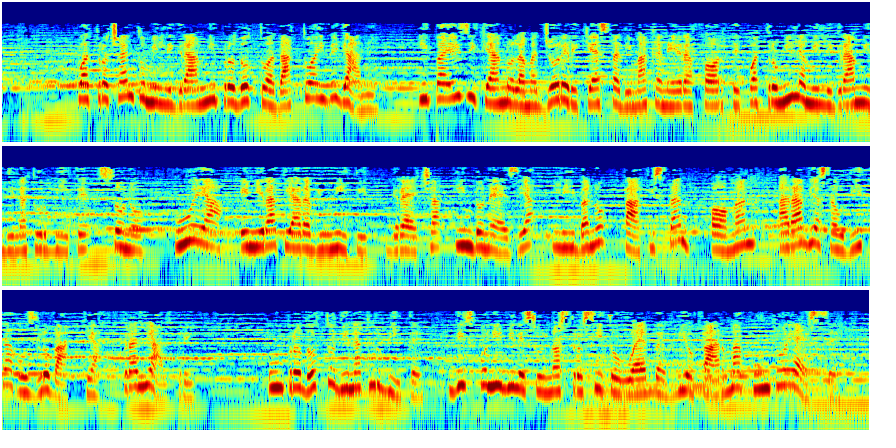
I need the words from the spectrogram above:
400 mg prodotto adatto ai vegani. I paesi che hanno la maggiore richiesta di maca nera forte 4000 mg di naturbite sono UEA, Emirati Arabi Uniti, Grecia, Indonesia, Libano, Pakistan, Oman, Arabia Saudita o Slovacchia, tra gli altri. Un prodotto di Naturbite, disponibile sul nostro sito web biofarma.es.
